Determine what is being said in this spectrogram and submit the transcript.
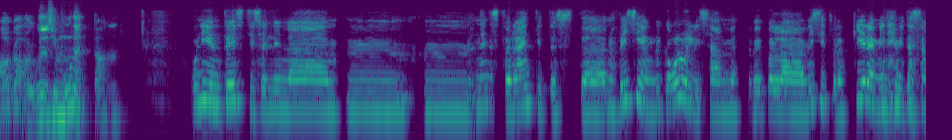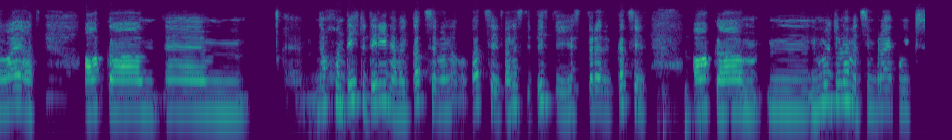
aga, aga kuidas ilma uneta on? Uni on tõesti selline mm, mm, nendest variantidest, noh, vesi on kõige olulisem, et võib-olla vesi tuleb kiiremini, mida sa vajad, aga ähm, noh, on tehtud erinevaid katse, katseid, vanasti tehti just toredaid katseid, aga mm, mul tulevad siin praegu üks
